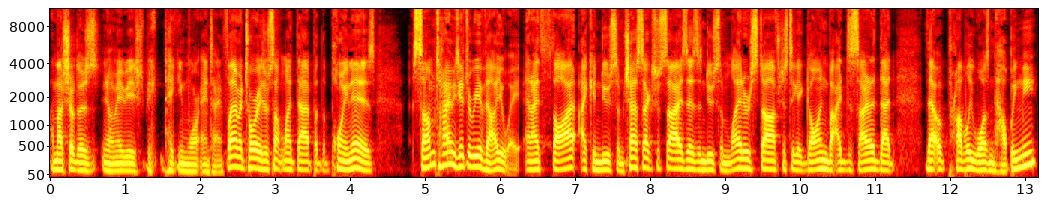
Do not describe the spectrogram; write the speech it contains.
I'm not sure there's, you know, maybe I should be taking more anti-inflammatories or something like that. But the point is, sometimes you have to reevaluate. And I thought I can do some chest exercises and do some lighter stuff just to get going, but I decided that that probably wasn't helping me.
